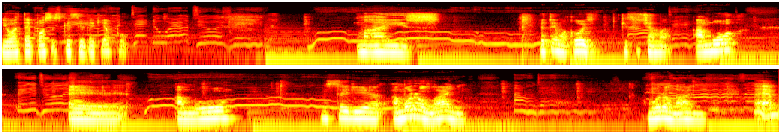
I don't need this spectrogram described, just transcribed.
eu até posso esquecer daqui a pouco. Mas eu tenho uma coisa que se chama amor. É, amor. Não seria amor online? Amor online. É,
